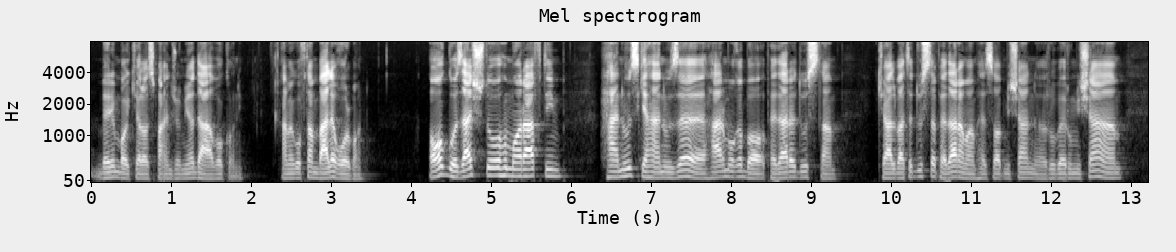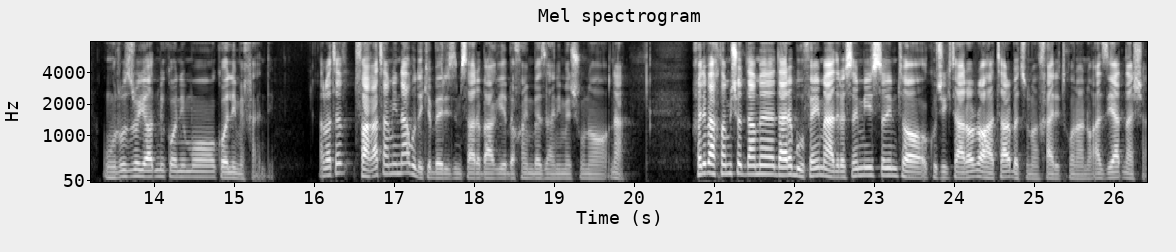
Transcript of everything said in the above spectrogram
بریم با کلاس پنجمی ها دعوا کنیم. همه گفتم بله قربان. آقا گذشت و ما رفتیم. هنوز که هنوزه هر موقع با پدر دوستم که البته دوست پدرم هم حساب میشن روبرو میشم اون روز رو یاد می‌کنیم و کلی میخندیم. البته فقط همین نبوده که بریزیم سر بقیه بخوایم بزنیمشون نه. خیلی وقتا می‌شد دم در بوفه مدرسه میایستادیم تا کوچیکترها راحتتر بتونن خرید کنن و اذیت نشن.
